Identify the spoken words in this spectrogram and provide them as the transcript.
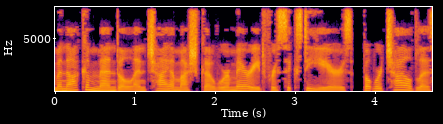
Menachem Mendel and Chaya Mushka were married for 60 years, but were childless.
